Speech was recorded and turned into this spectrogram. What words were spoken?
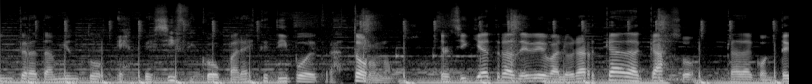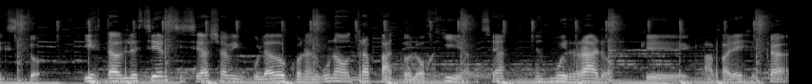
un tratamiento específico para este tipo de trastorno. El psiquiatra debe valorar cada caso, cada contexto y establecer si se haya vinculado con alguna otra patología. O sea, es muy raro que aparezca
